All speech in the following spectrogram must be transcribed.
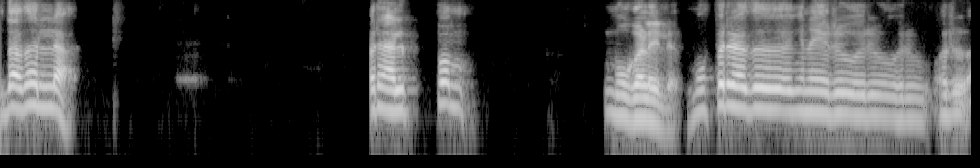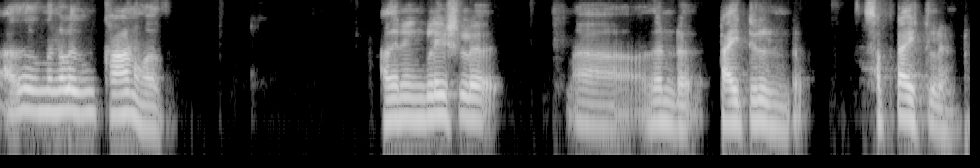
ഇതല്ല ഒരല്പം മുകളിൽ മൂപ്പര് അത് ഇങ്ങനെ ഒരു ഒരു ഒരു ഒരു അത് നിങ്ങൾ കാണും അത്. അതിന് ഇംഗ്ലീഷിൽ ഇതുണ്ട് ടൈറ്റിൽ ഉണ്ട് സബ് ടൈറ്റിൽ ഉണ്ട്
